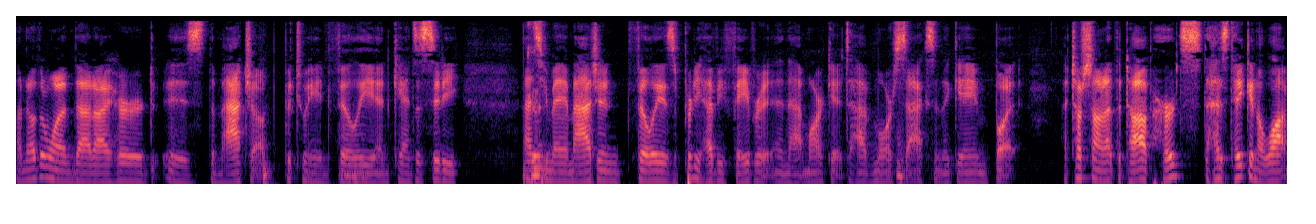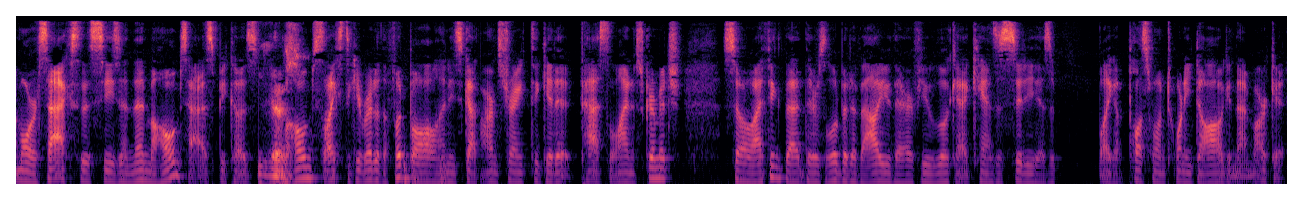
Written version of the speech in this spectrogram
Another one that I heard is the matchup between Philly and Kansas City. As okay. you may imagine, Philly is a pretty heavy favorite in that market to have more sacks in the game. But I touched on it at the top, Hurts has taken a lot more sacks this season than Mahomes has because yes. Mahomes likes to get rid of the football and he's got arm strength to get it past the line of scrimmage. So I think that there's a little bit of value there if you look at Kansas City as a like a plus 120 dog in that market.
